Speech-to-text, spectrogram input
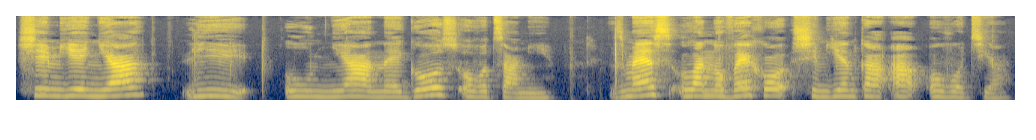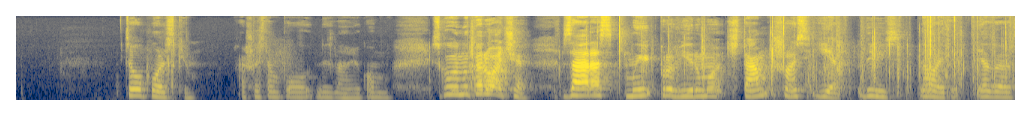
щем'єння льняnego з овocami. Змес ланового сім'єнка а овоція. Це по-польськи. А щось там по не знаю якому. Ну, коротше, зараз ми провіримо, чи там щось є. Дивіться, давайте. Я зараз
